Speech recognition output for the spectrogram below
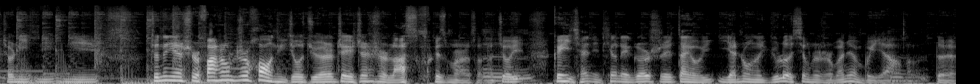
就是你你你，就那件事发生之后，你就觉得这真是 Last Christmas 了，就一跟以前你听这歌是带有严重的娱乐性质是完全不一样的。对，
